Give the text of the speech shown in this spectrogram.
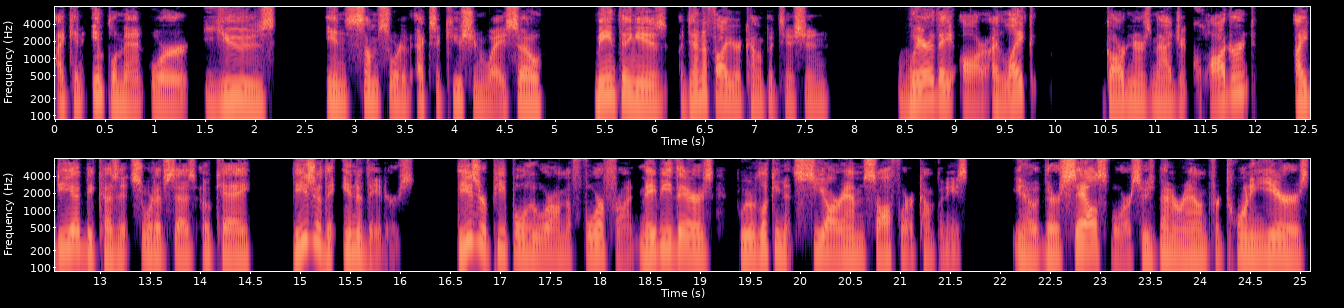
I can implement or use in some sort of execution way. So, main thing is identify your competition, where they are. I like Gartner's magic quadrant idea because it sort of says, okay, these are the innovators. These are people who are on the forefront. Maybe there's, we were looking at CRM software companies. You know, there's Salesforce, who's been around for 20 years,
